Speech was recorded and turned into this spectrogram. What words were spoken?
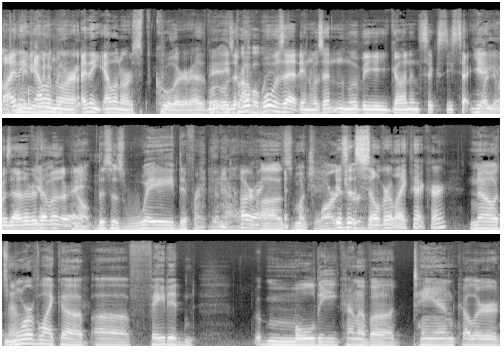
I think Eleanor. I think Eleanor's cooler. Uh, what, was it it, probably- what was that in? Was that in the movie Gone in sixty seconds? Yeah, yeah, was that yeah. that was right? No, this is way different than that one. All right. Uh, it's much larger. Is it silver like that car? No, it's No? more of like a, a faded, moldy kind of a tan color.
